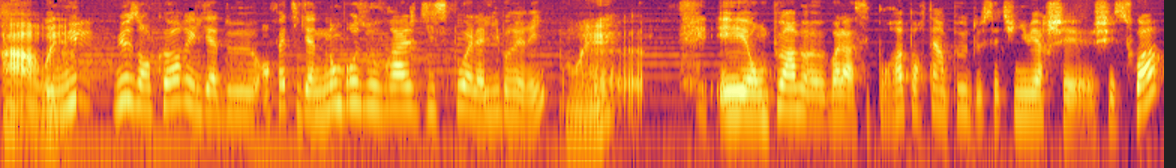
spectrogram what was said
Ah oui. mieux, mieux encore, il y a de, en fait, il y a de nombreux ouvrages dispo à la librairie. Oui. Euh, et on peut, euh, voilà, c'est pour rapporter un peu de cet univers chez, chez soi.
